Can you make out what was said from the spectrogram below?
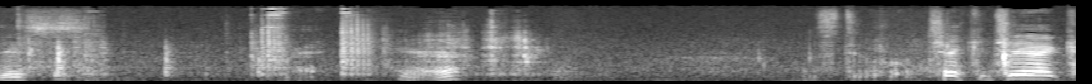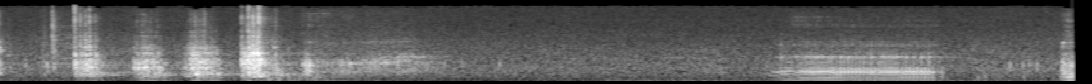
this right here? Let's do a little checky check. Uh,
